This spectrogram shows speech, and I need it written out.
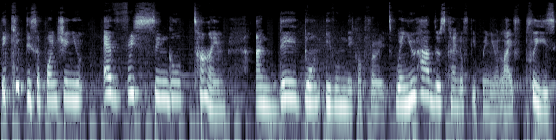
they keep disappointing you every single time and they don't even make up for it. When you have those kind of people in your life, please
